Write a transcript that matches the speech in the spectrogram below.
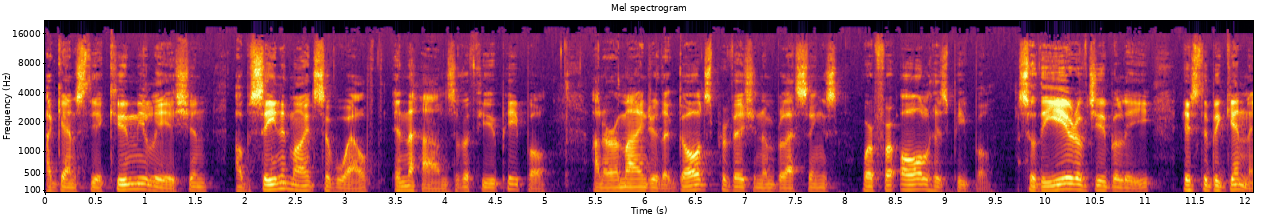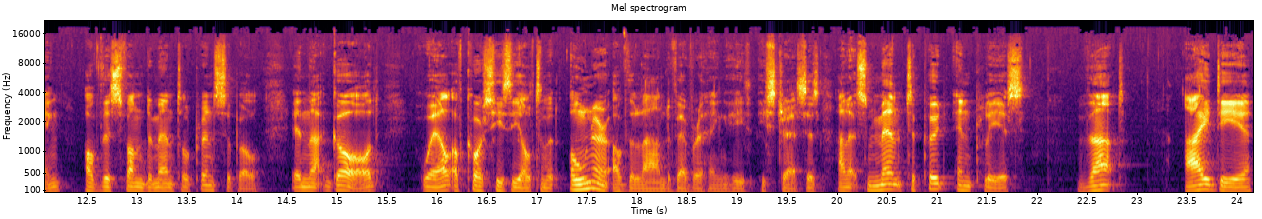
against the accumulation obscene amounts of wealth in the hands of a few people, and a reminder that God's provision and blessings were for all his people. So the year of Jubilee is the beginning of this fundamental principle, in that God, well, of course, He's the ultimate owner of the land of everything, he, he stresses, and it's meant to put in place that idea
